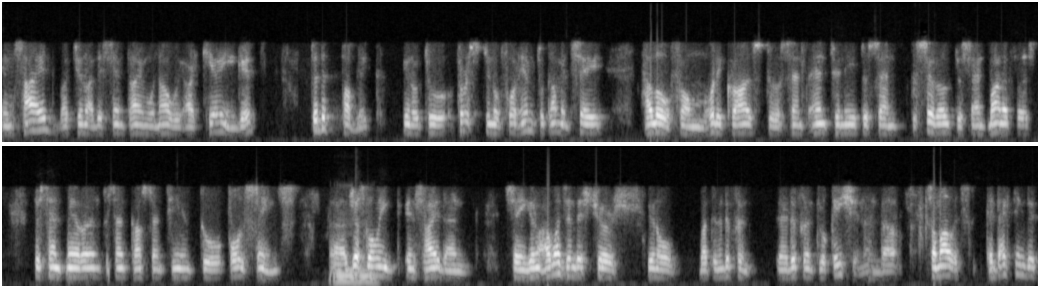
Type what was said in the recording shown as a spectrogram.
inside, but you know, at the same time, now we are carrying it to the public, you know, to first, you know, for him to come and say hello from Holy Cross to Saint Anthony to Saint to Cyril to Saint Boniface to Saint Maron to Saint Constantine to all saints uh, just going inside and saying, you know, I was in this church, you know, but in a different in a different location, and uh, somehow it's connecting the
